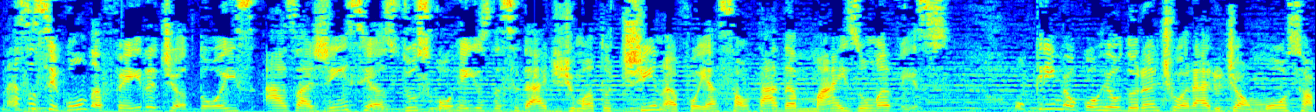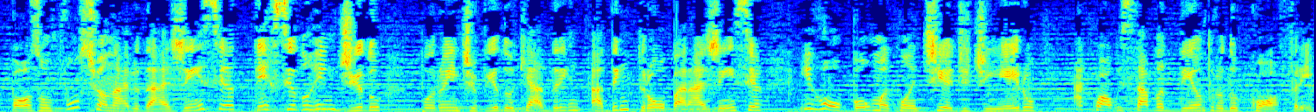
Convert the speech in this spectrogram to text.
Nessa segunda-feira, dia 2, as agências dos Correios da cidade de Matutina foi assaltada mais uma vez. O crime ocorreu durante o horário de almoço após um funcionário da agência ter sido rendido por um indivíduo que adentrou para a agência e roubou uma quantia de dinheiro, a qual estava dentro do cofre.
